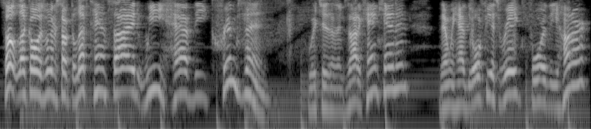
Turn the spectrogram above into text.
So, like always, we're going to start the left-hand side. We have the Crimson, which is an exotic hand cannon. Then we have the Orpheus rig for the Hunter,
